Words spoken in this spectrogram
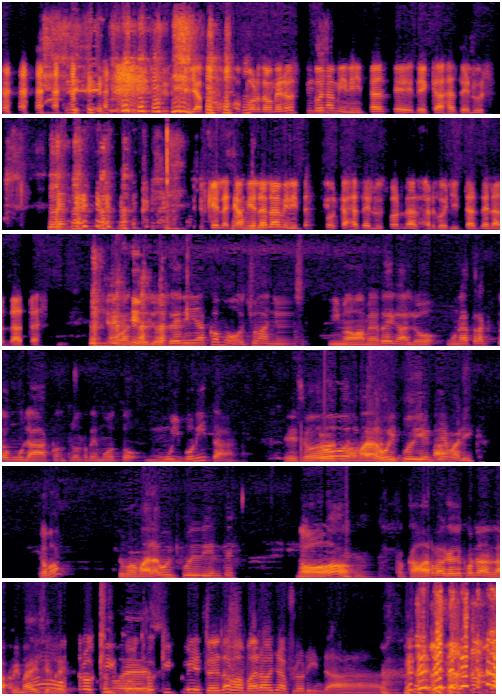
Ya por, por lo menos tengo laminitas de, de cajas de luz. Es que la, cambié las laminitas por cajas de luz por las argollitas de las latas. Cuando yo tenía como ocho años, mi mamá me regaló una tractomula a control remoto muy bonita. Eso Pero tu mamá era muy pudiente, marica. ¿Cómo? Tu mamá era muy pudiente. No, tocaba rogar con la, la prima de diciembre. Otro Eso no Kiko, otro es- Kiko. Y entonces la mamá era doña Florinda.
